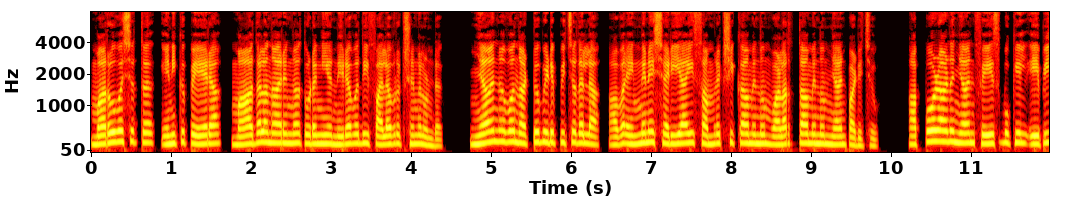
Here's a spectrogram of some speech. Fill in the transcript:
മറുവശത്ത് എനിക്ക് പേര മാതളനാരങ്ങ തുടങ്ങിയ നിരവധി ഫലവൃക്ഷങ്ങളുണ്ട്. ഞാൻ അവ നട്ടുപിടിപ്പിച്ചതല്ല അവ എങ്ങനെ ശരിയായി സംരക്ഷിക്കാമെന്നും വളർത്താമെന്നും ഞാൻ പഠിച്ചു. അപ്പോഴാണ് ഞാൻ ഫേസ്ബുക്കിൽ എ പി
